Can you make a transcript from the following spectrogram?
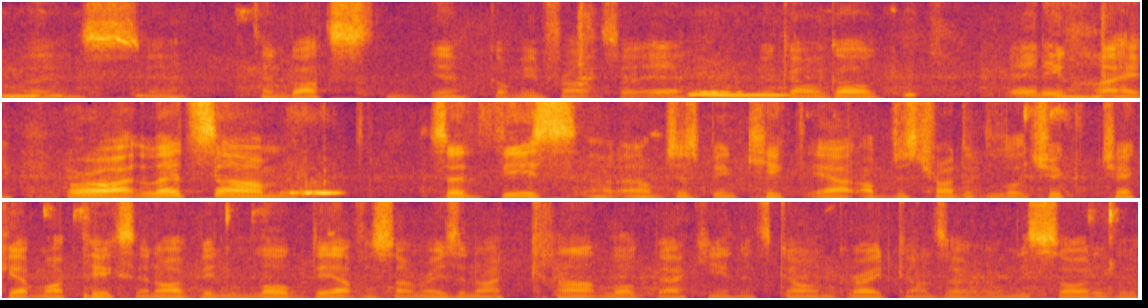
uh, yeah, ten bucks. Yeah, got me in front. So yeah, we're going gold. Anyway, all right, let's um. So this, I've just been kicked out. I've just tried to look, check, check out my picks, and I've been logged out for some reason. I can't log back in. It's going great guns over on this side of the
